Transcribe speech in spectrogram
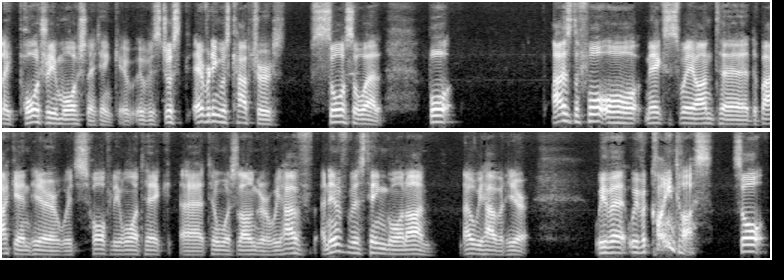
like poetry in motion. I think it, it was just everything was captured so so well. But as the photo makes its way onto the back end here, which hopefully won't take uh, too much longer, we have an infamous thing going on. Now we have it here. We've a we've a coin toss. So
